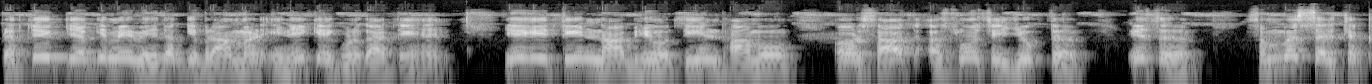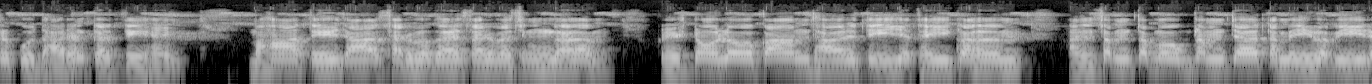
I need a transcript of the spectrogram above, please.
प्रत्येक यज्ञ में वेदज्ञ ब्राह्मण इन्हीं के गुण गाते हैं। ये ही तीन नाभियों, तीन धामों और सात अश्वों से युक्त इस संवत्सर चक्र को धारण करते हैं। महातेजा सर्वग सर्वसिंह। कृष्णो लोकाम धारती यथक। हंसम तमोघ्नम च तमेव वीर।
